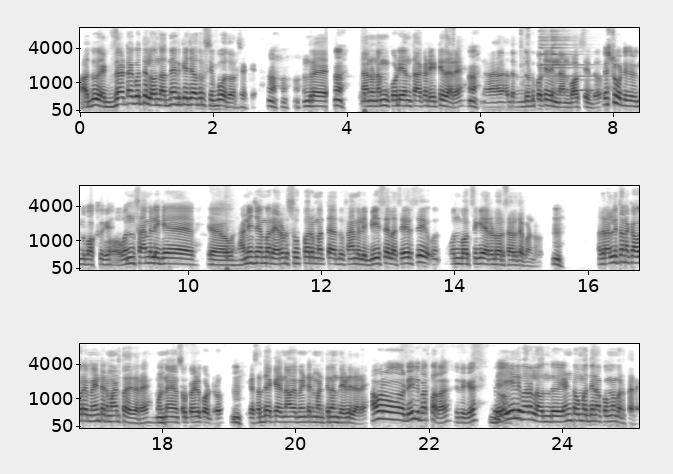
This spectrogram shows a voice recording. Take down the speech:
ಅದು ಎಕ್ಸಾಕ್ಟ್ ಆಗಿ ಗೊತ್ತಿಲ್ಲ. ಒಂದು ಹದಿನೈದು ಕೆಜಿ ಆದ್ರೂ ಸಿಗ್ಬೋದು ವರ್ಷಕ್ಕೆ. ಅಂದ್ರೆ. ನಾನು ನಮ್ ಕೊಡಿ ಅಂತ ಆ ಕಡೆ ಇಟ್ಟಿದ್ದಾರೆ. ಅದ್ರ ದುಡ್ಡು ಕೊಟ್ಟಿದ್ದೀನಿ ನಾನು ಬಾಕ್ಸ್ ಇದ್ದು ಎಷ್ಟು ಕೊಟ್ಟಿದ್ದೀರಿ ಒಂದು ಬಾಕ್ಸ್ಗೆ ಒಂದ್ ಫ್ಯಾಮಿಲಿಗೆ ಹನಿ ಚೇಂಬರ್ ಎರಡು ಸೂಪರ್ ಮತ್ತೆ ಅದು ಫ್ಯಾಮಿಲಿ ಬೀಸ್ ಎಲ್ಲ ಸೇರಿಸಿ ಒಂದ್ ಬಾಕ್ಸಿಗೆ ಎರಡೂವರೆ ಸಾವಿರ ತಗೊಂಡ್ರು. ಅದ್ರ ಅಲ್ಲಿ ತನಕ ಅವರೇ ಮೇಂಟೈನ್ ಮಾಡ್ತಾ ಇದ್ದಾರೆ. ಮೊನ್ನೆ ಸ್ವಲ್ಪ ಹೇಳ್ಕೊಟ್ರು. ಈಗ ಸದ್ಯಕ್ಕೆ ನಾವೇ ಮೇಂಟೈನ್ ಮಾಡ್ತೀನಿ ಅಂತ ಹೇಳಿದ್ದಾರೆ. ಅವರು ಡೈಲಿ ಬರ್ತಾರ ಇಲ್ಲಿಗೆ? ಇಲ್ಲ. ಡೈಲಿ ಬರಲ್ಲ ಒಂದು ಎಂಟು ಒಂಬತ್ತು ದಿನಕ್ಕೊಮ್ಮೆ ಬರ್ತಾರೆ.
